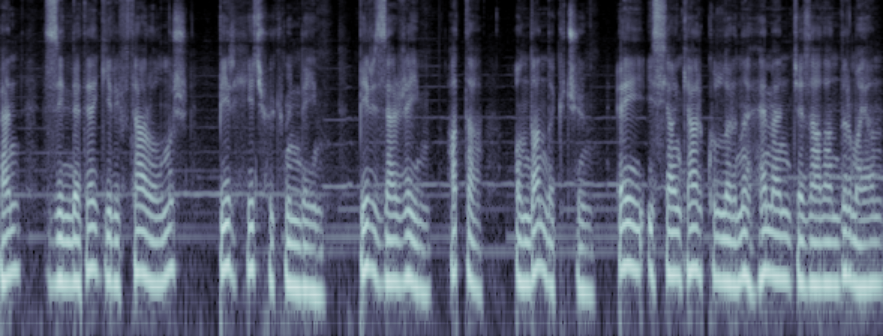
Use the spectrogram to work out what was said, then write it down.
ben zillete giriftar olmuş bir hiç hükmündeyim. Bir zerreyim hatta ondan da küçüğüm. Ey isyankar kullarını hemen cezalandırmayan,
